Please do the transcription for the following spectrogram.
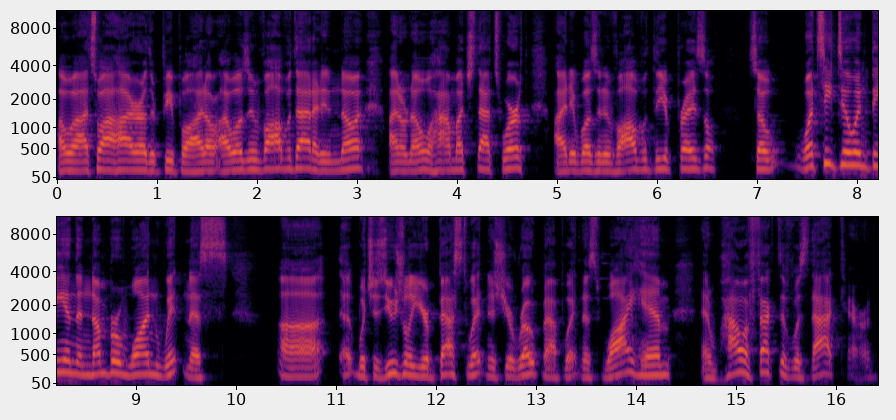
Oh, well, that's why I hire other people. I don't. I wasn't involved with that. I didn't know it. I don't know how much that's worth. I didn't wasn't involved with the appraisal." So, what's he doing being the number one witness? uh, which is usually your best witness, your roadmap witness. Why him, and how effective was that, Karen?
